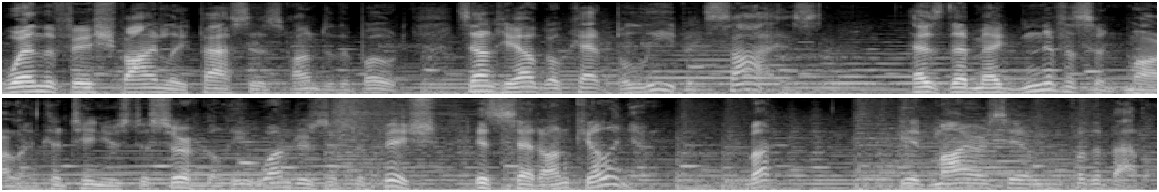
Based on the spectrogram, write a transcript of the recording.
When the fish finally passes under the boat, Santiago can't believe its size. As the magnificent marlin continues to circle, he wonders if the fish is set on killing him. But he admires him for the battle,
